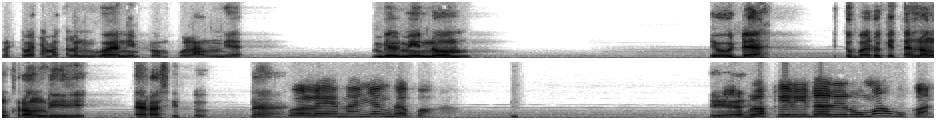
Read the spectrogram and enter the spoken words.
berdua sama temen gue nih belum pulang dia. Ambil minum. Ya udah itu baru kita nongkrong di teras itu nah Boleh nanya nggak bang? ya Sebelah kiri dari rumah bukan?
